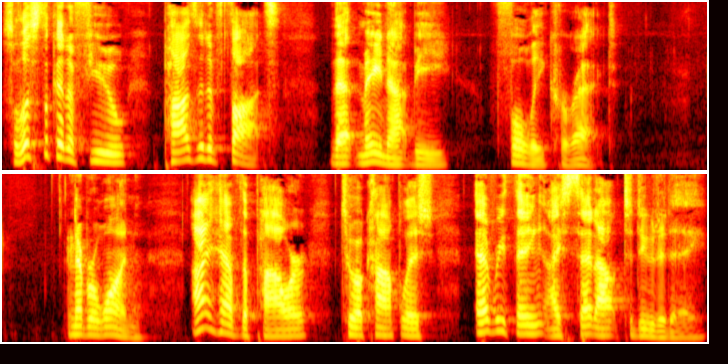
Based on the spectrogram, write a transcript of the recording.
So let's look at a few positive thoughts that may not be fully correct. Number one, I have the power to accomplish everything I set out to do today.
